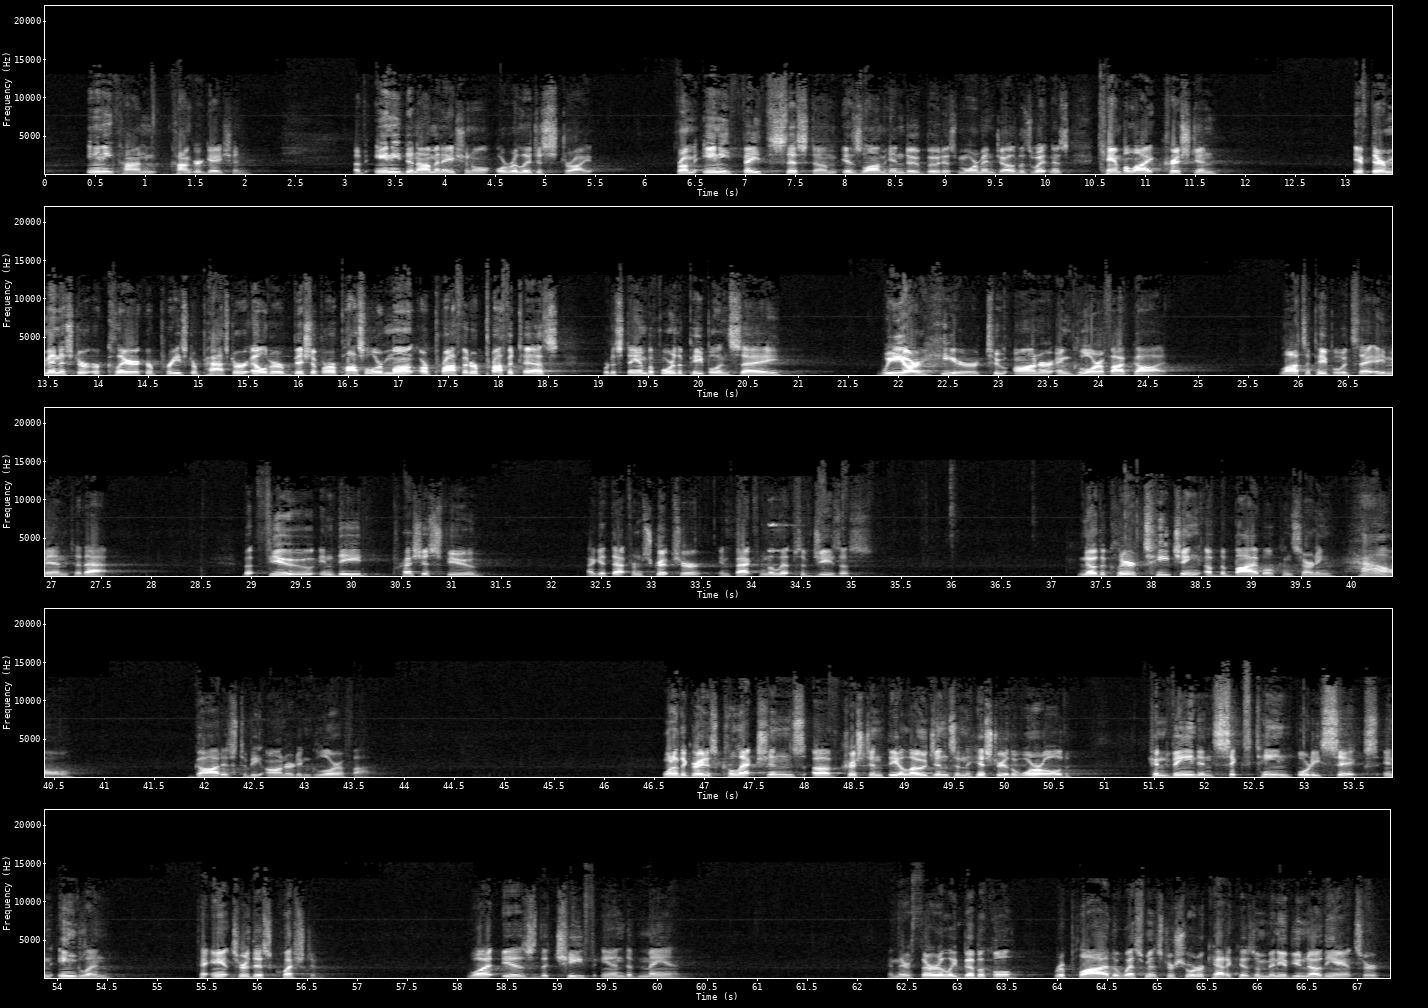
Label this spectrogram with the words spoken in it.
any con- congregation of any denominational or religious stripe, from any faith system Islam, Hindu, Buddhist, Mormon, Jehovah's Witness, Campbellite, Christian if their minister or cleric or priest or pastor or elder or bishop or apostle or monk or prophet or prophetess were to stand before the people and say, We are here to honor and glorify God. Lots of people would say amen to that. But few, indeed precious few, I get that from Scripture, in fact, from the lips of Jesus, know the clear teaching of the Bible concerning how God is to be honored and glorified. One of the greatest collections of Christian theologians in the history of the world convened in 1646 in England to answer this question What is the chief end of man? And their thoroughly biblical reply, the Westminster Shorter Catechism, many of you know the answer.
